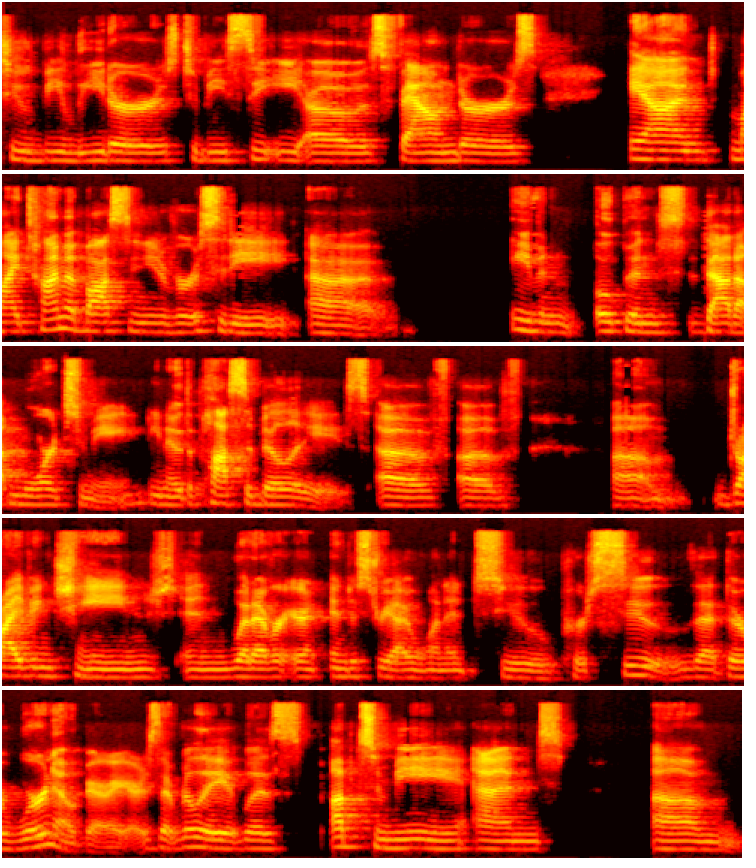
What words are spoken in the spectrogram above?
to be leaders, to be CEOs, founders. And my time at Boston University uh, even opens that up more to me you know the possibilities of of um, driving change in whatever industry i wanted to pursue that there were no barriers that really it was up to me and um,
